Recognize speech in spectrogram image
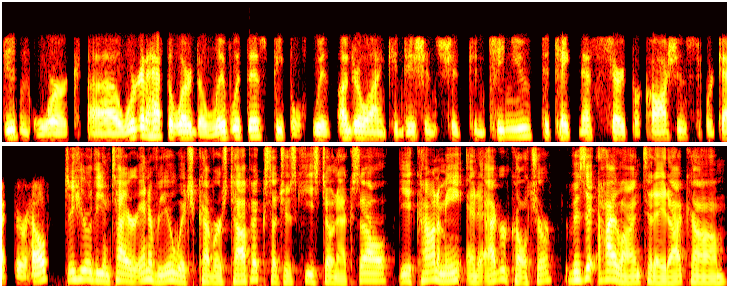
didn't work. Uh, we're going to have to learn to live with this. People with underlying conditions should continue to take necessary precautions to protect their health. To hear the entire interview, which covers topics such as Keystone XL, the economy, and agriculture, visit HighlineToday.com.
